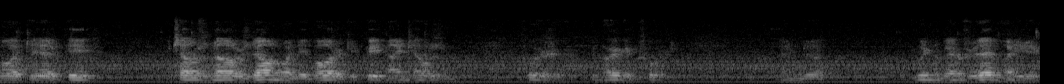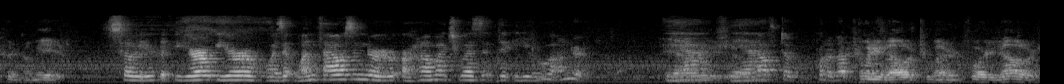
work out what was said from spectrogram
bought, they had to pay a thousand dollars down when they bought it, they paid nine thousand for it, the bargain for it. And, uh, wouldn't have been for that money, they couldn't have made it. So your, your, your, was it one thousand or, or how much was it that you? Two hundred, Yeah, it was, uh, yeah. enough to put it up. to- Twenty dollars, two hundred and forty dollars,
